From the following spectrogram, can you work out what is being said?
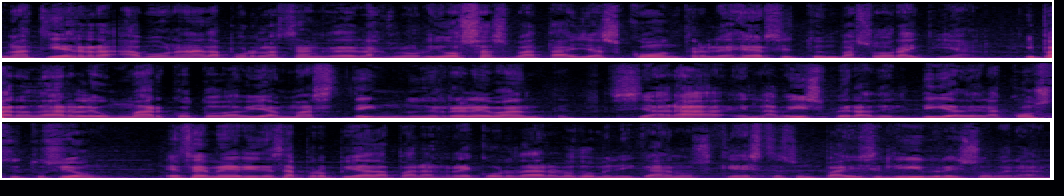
una tierra abonada por la sangre de las gloriosas batallas contra el ejército invasor haitiano. Y para darle un marco todavía más digno y relevante, se hará en la víspera del Día de la Constitución, efeméride apropiada para recordar a los dominicanos que este es un país libre y soberano.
